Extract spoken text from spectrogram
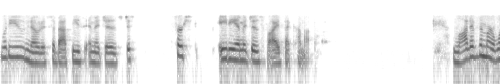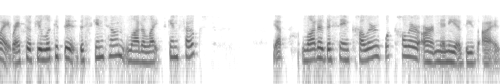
what do you notice about these images? Just first 80 images of eyes that come up. A lot of them are white, right? So if you look at the, the skin tone, a lot of light skinned folks. Yep, a lot of the same color. What color are many of these eyes?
